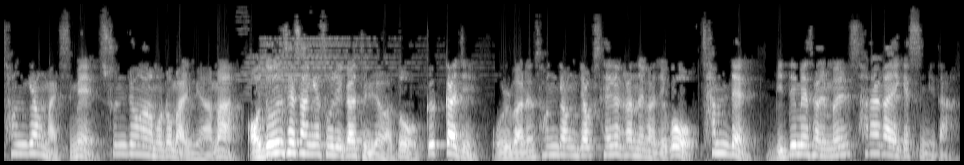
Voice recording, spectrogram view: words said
성경 말씀에 순종함으로 말미암아 어두운 세상의 소리가 들려와도 끝까지 올바른 성경적 세계관을 가지고 참된 믿음의 삶을 살아가야겠습니다.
